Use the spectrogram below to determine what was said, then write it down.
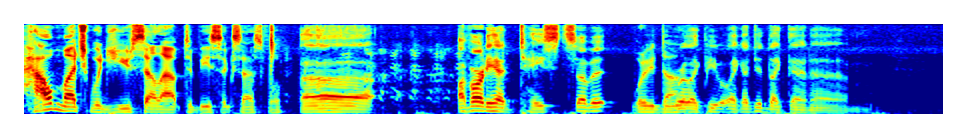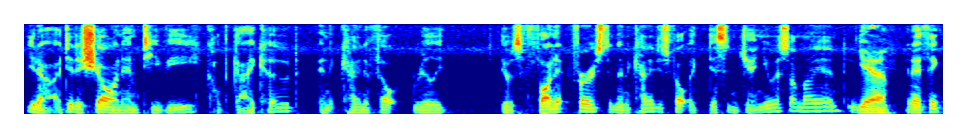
How much would you sell out to be successful? Uh, I've already had tastes of it. What have you done? Where like people like I did like that. Um, you know, I did a show on MTV called Guy Code, and it kind of felt really. It was fun at first, and then it kind of just felt like disingenuous on my end. Yeah. And I think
